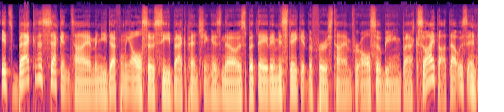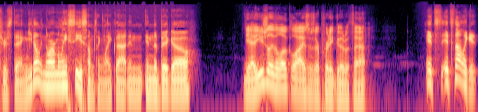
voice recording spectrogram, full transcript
It's Beck the second time, and you definitely also see Beck pinching his nose, but they, they mistake it the first time for also being Beck. So I thought that was interesting. You don't normally see something like that in, in the Big O. Yeah, usually the localizers are pretty good with that. It's it's not like it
